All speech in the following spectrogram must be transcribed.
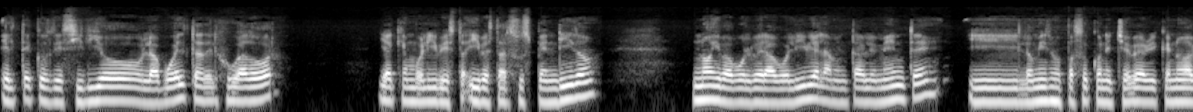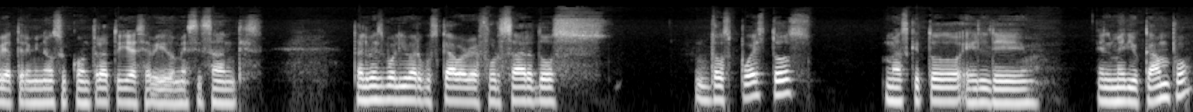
el Tecos decidió la vuelta del jugador, ya que en Bolivia iba a estar suspendido. No iba a volver a Bolivia, lamentablemente. Y lo mismo pasó con Echeverry, que no había terminado su contrato y ya se había ido meses antes. Tal vez Bolívar buscaba reforzar dos, dos puestos, más que todo el de el medio campo.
